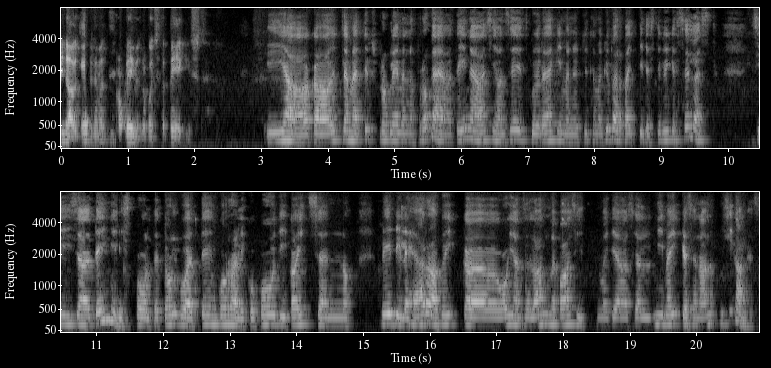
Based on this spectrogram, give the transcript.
mina ütlen, et probleemi tuleb otsida peeglist. ja, aga ütleme, et üks probleem on noh, proge ja teine asi on see, et kui räägime nüüd ütleme küberpättidest ja kõigest sellest, siis äh, tehnilist poolt, et olgu, et teen korraliku koodi, kaitsen, noh veebilehe ära, kõik äh, hoian selle andmebaasi, ma ei tea, seal nii väikesena, noh, mis iganes.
